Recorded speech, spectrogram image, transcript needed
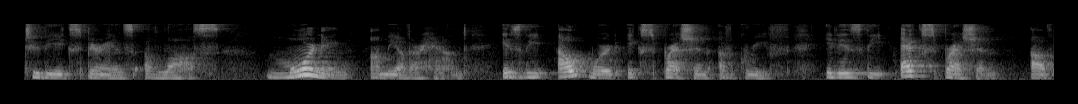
to the experience of loss. Mourning, on the other hand, is the outward expression of grief. It is the expression of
